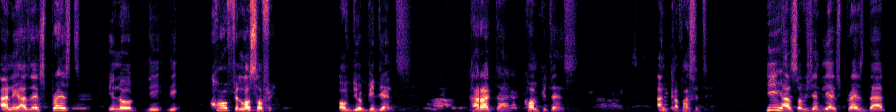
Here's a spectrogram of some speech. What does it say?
And he has expressed, you know, the, the core philosophy of the obedience, character, competence, and capacity. He has sufficiently expressed that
